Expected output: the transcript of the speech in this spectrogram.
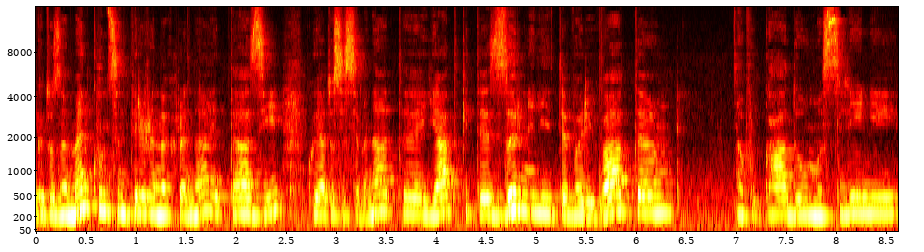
като за мен концентрирана храна е тази, която са семената, ядките, зърнените, варивата, авокадо, маслини,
